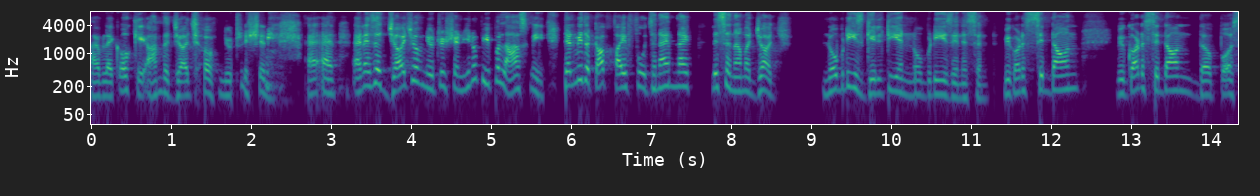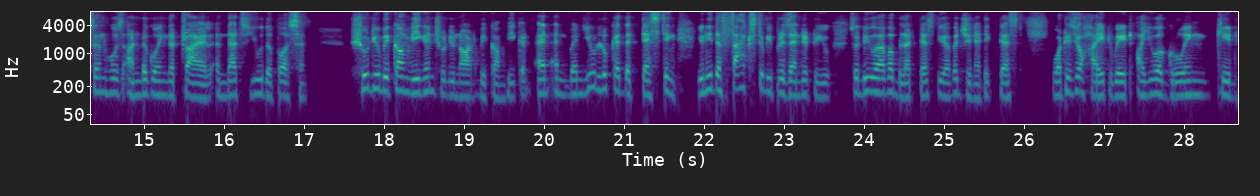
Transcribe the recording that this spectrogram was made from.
i'm like okay i'm the judge of nutrition. And, and and as a judge of nutrition you know people ask me tell me the top 5 foods and i'm like listen i'm a judge. Nobody is guilty and nobody is innocent. We got to sit down we've got to sit down the person who's undergoing the trial and that's you the person should you become vegan? Should you not become vegan? And and when you look at the testing you need the facts to be presented to you. So do you have a blood test? Do you have a genetic test? What is your height weight? Are you a growing kid?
